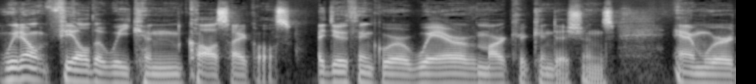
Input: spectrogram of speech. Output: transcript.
We don't feel that we can call cycles. I do think we're aware of market conditions and we're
